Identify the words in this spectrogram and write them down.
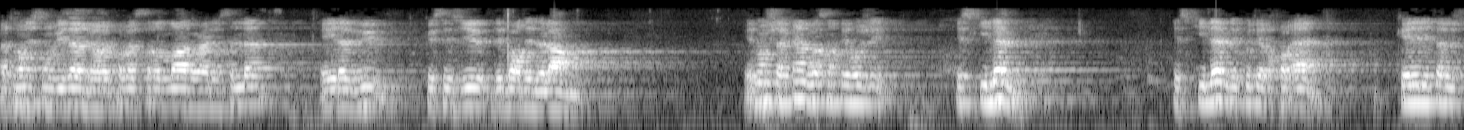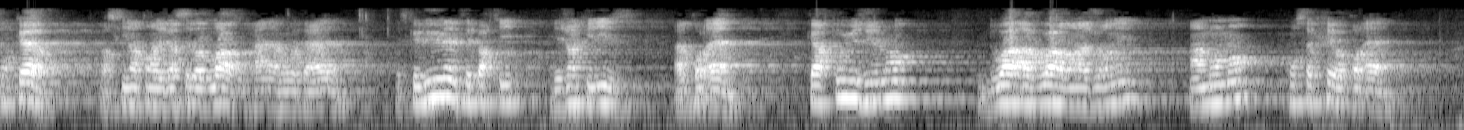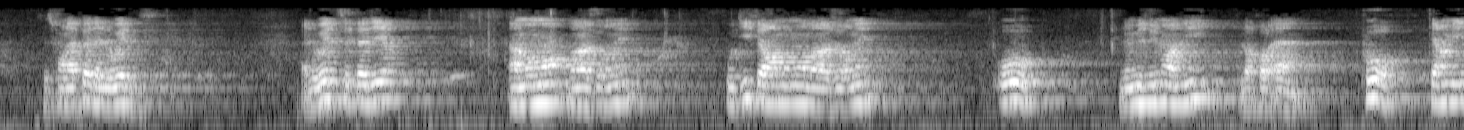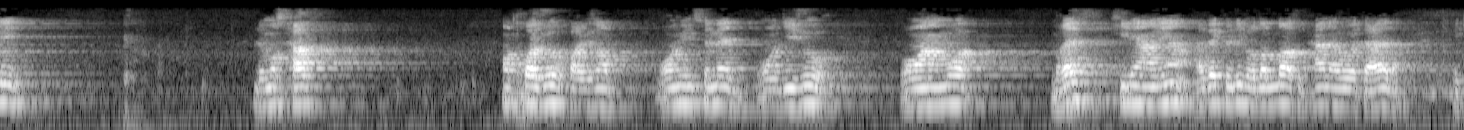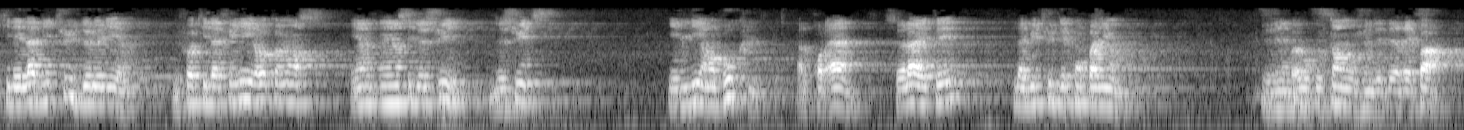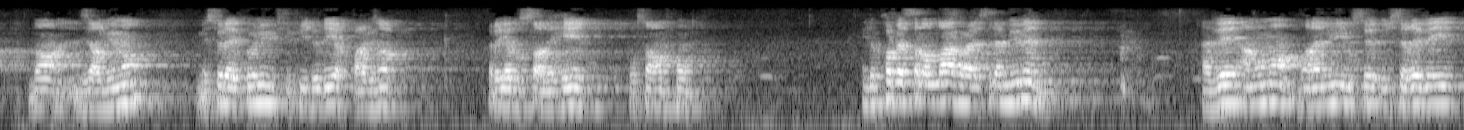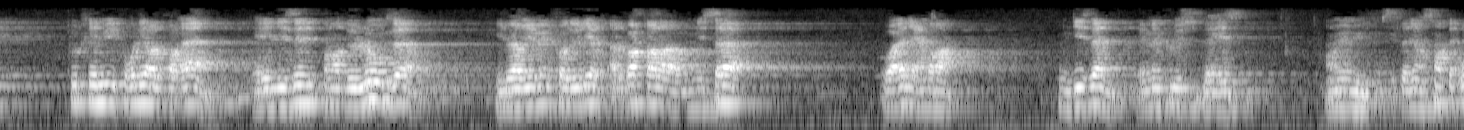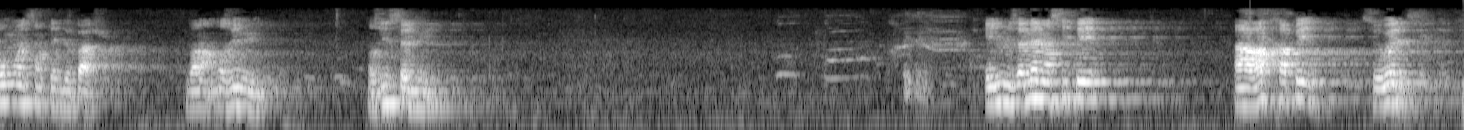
a tourné son visage vers le prophète sallallahu alayhi wa sallam et il a vu que ses yeux débordaient de larmes. Et donc chacun doit s'interroger. Est-ce qu'il aime? Est-ce qu'il aime écouter le Coran Quel est l'état de son cœur lorsqu'il entend les versets d'Allah subhanahu wa ta'ala? Est-ce que lui-même fait partie des gens qui lisent le Coran Car tout musulman doit avoir dans la journée un moment consacré au Coran. C'est ce qu'on appelle al-wird. Al-wird, c'est-à-dire un moment dans la journée, ou différents moments dans la journée, où le musulman lit le Coran pour terminer le Mus'haf en trois jours par exemple, ou en une semaine, ou en dix jours, ou en un mois. Bref, qu'il ait un lien avec le livre d'Allah subhanahu wa ta'ala et qu'il ait l'habitude de le lire. Une fois qu'il a fini, il recommence et ainsi de suite. De suite, il lit en boucle le Coran. Cela a été l'habitude des compagnons. Je n'ai pas beaucoup de temps, donc je ne détaillerai pas dans les arguments, mais cela est connu. Il suffit de lire, par exemple, Riyad al-Salihin pour s'en rendre compte. Et le prophète sallallahu alayhi wa sallam lui-même avait un moment dans la nuit où il se réveillait toutes les nuits pour lire le Coran et il lisait pendant de longues heures. Il lui arrivait une fois de lire Al-Baqarah, Al-Nisa ou Al-Imran, une dizaine et même plus de en une nuit, c'est-à-dire au moins une centaine de pages dans une nuit, dans une seule nuit. Et il nous a même incité à rattraper ce wird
